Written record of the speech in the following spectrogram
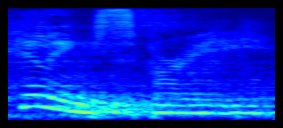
Killing spree.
